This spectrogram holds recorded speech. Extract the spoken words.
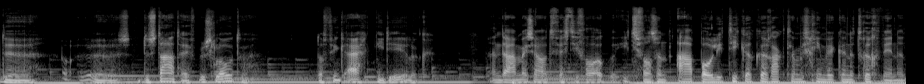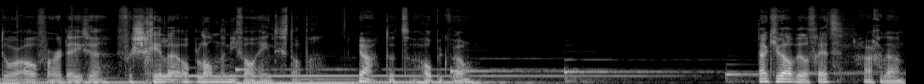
de de staat heeft besloten. Dat vind ik eigenlijk niet eerlijk. En daarmee zou het festival ook iets van zijn apolitieke karakter misschien weer kunnen terugwinnen. door over deze verschillen op landenniveau heen te stappen. Ja, dat hoop ik wel. Dankjewel, Wilfred. Graag gedaan.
